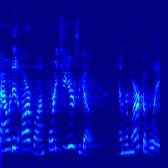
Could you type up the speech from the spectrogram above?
founded Arbonne 42 years ago, and remarkably,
